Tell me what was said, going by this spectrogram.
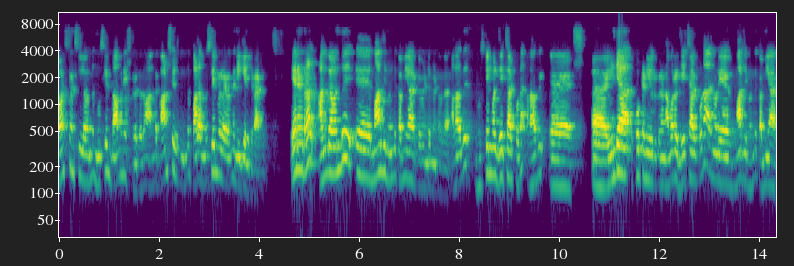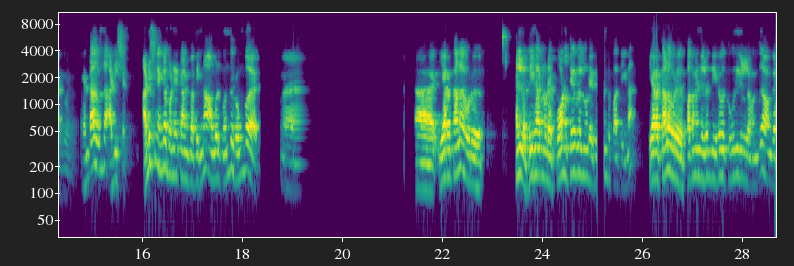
கான்ஸ்டுவன்சில வந்து முஸ்லீம் டாமினேஷன் இருக்குதோ அந்த கான்ஸ்டுவன்சி வந்து பல முஸ்லீம்களை வந்து நீக்கி இருக்கிறார்கள் ஏனென்றால் அங்க வந்து மார்ஜின் வந்து கம்மியா இருக்க வேண்டும் என்றது அதாவது முஸ்லீம்கள் ஜெயிச்சால் கூட அதாவது இந்தியா கூட்டணியில் இருக்கிற நபர்கள் ஜெயிச்சால் கூட அதனுடைய மார்ஜின் வந்து கம்மியா இருக்க வேண்டும். ரெண்டாவது வந்து அடிஷன் அடிஷன் எங்க பண்ணிருக்காங்க பாத்தீங்கன்னா அவங்களுக்கு வந்து ரொம்ப அஹ், ஏறத்தாழ ஒரு இல்ல பீகாரினுடைய போன தேர்தலினுடைய ரிசல்ட் பாத்தீங்கன்னா ஏறத்தாழ ஒரு பதினஞ்சுல இருந்து இருபது தொகுதிகளில் வந்து அவங்க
